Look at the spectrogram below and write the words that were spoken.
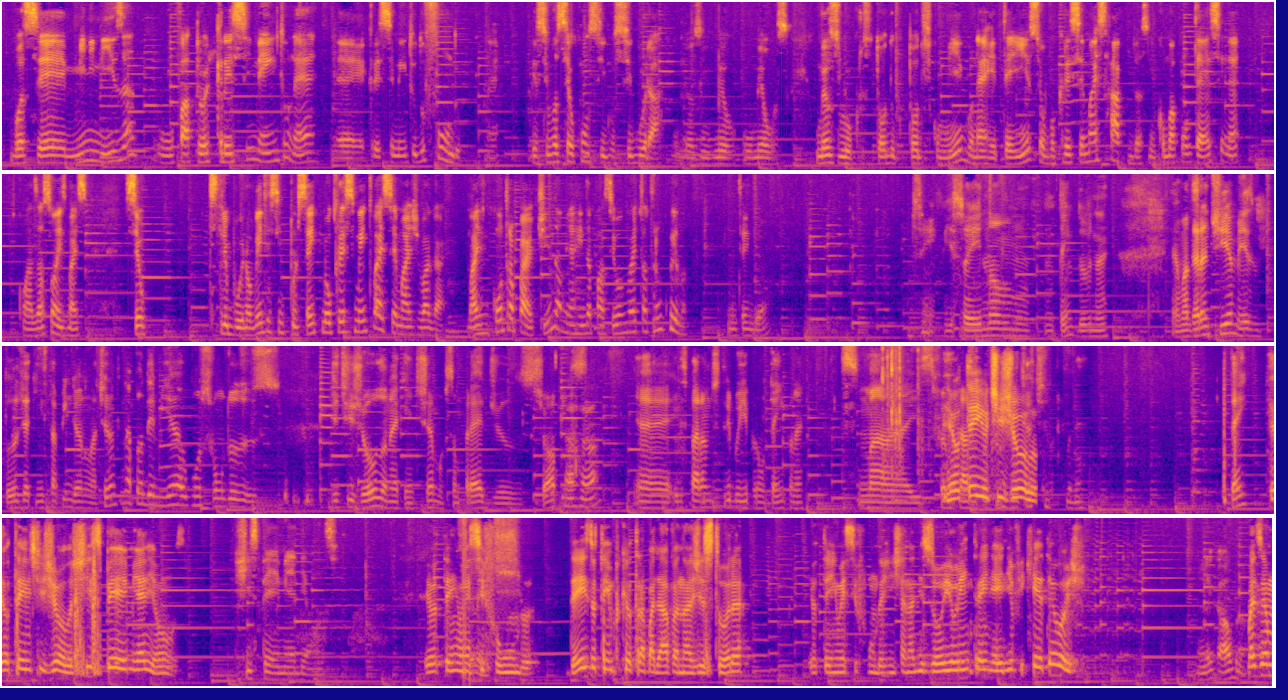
Você minimiza o fator crescimento, né? É, crescimento do fundo, né? Porque se você eu consigo segurar os meus, meu, os meus, os meus lucros todo, todos comigo, né? Reter isso, eu vou crescer mais rápido, assim como acontece, né? Com as ações. Mas se eu distribuir 95%, meu crescimento vai ser mais devagar. Mas em contrapartida, a minha renda passiva vai estar tranquila. Entendeu? Sim, isso aí não, não tem dúvida, né? É uma garantia mesmo. Todo dia 15 está pingando lá. Tirando que na pandemia, alguns fundos de tijolo, né, que a gente chama, que são prédios, shoppings, uhum. é, eles pararam de distribuir por um tempo, né? Mas. Eu tenho tijolo. Né? Tem? Eu tenho tijolo XPML11. XPML11. Eu tenho Excelente. esse fundo. Desde o tempo que eu trabalhava na gestora, eu tenho esse fundo, a gente analisou e eu entrei nele e fiquei até hoje. Legal, Bruno. Mas é,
